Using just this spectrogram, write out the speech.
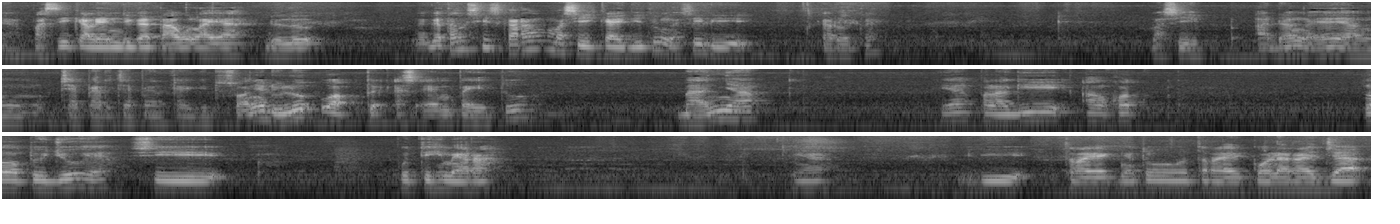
Ya pasti kalian juga tahu lah ya dulu. Nggak tahu sih sekarang masih kayak gitu nggak sih di Garut teh masih ada nggak ya yang ceper-ceper kayak gitu? Soalnya dulu waktu SMP itu banyak. Ya apalagi angkot 07 ya si putih merah. Ya. Jadi trayeknya tuh trayek Raja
